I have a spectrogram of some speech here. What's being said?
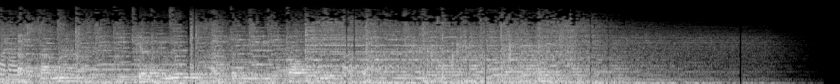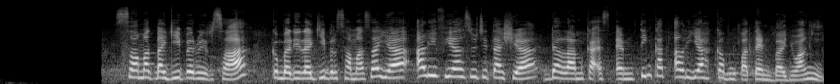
Selamat pagi pemirsa, kembali lagi bersama saya Alivia Sucitasya dalam KSM Tingkat Aliyah Kabupaten Banyuwangi.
